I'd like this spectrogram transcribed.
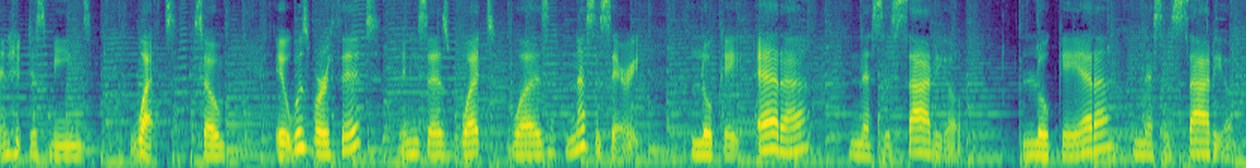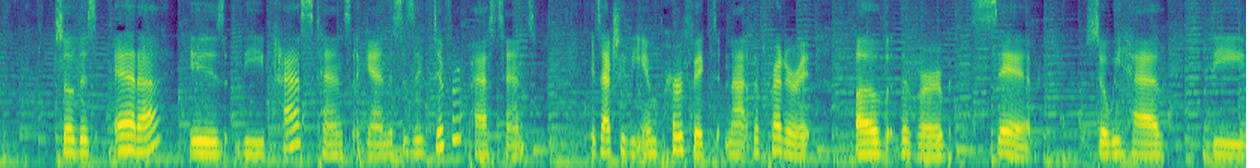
and it just means what. So it was worth it. Then he says, what was necessary lo que era necesario. Lo que era necesario. So this era is the past tense. Again, this is a different past tense. It's actually the imperfect, not the preterite, of the verb ser. So we have the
